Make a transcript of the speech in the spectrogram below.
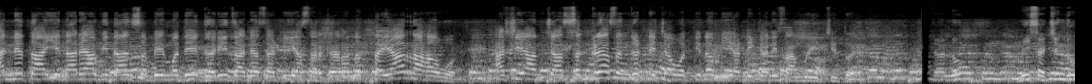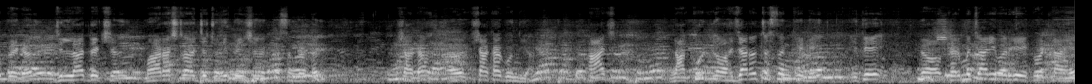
अन्यथा येणाऱ्या विधानसभेमध्ये घरी जाण्यासाठी या सरकारनं तयार राहावं अशी आमच्या सगळ्या संघटनेच्या वतीनं मी या ठिकाणी सांगू इच्छितोय. हॅलो मी सचिन रुपेकर जिल्हाध्यक्ष महाराष्ट्र राज्य जुनी पेन्शन संघटन शाखा शाखा गोंदिया. आज लाखो हजारोच्या संख्येने इथे कर्मचारी वर्ग एकवटला आहे.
